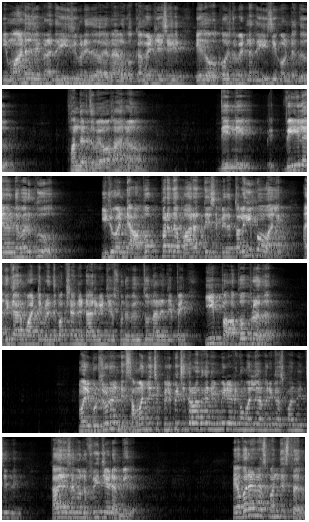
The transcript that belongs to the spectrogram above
ఈ మాటలు చెప్పినంత ఈజీగా ఉండదు. ఏదో కమెంట్ చేసి ఏదో ఒక పోస్ట్ పెట్టినంత ఈజీగా ఉండదు. కొందరితో వ్యవహారం. దీన్ని వీలైనంత వరకు ఇటువంటి అపప్రద భారతదేశం మీద తొలగిపోవాలి. అధికార పార్టీ ప్రతిపక్షాన్ని టార్గెట్ చేసుకుంటూ వెళ్తున్నారని చెప్పి ఈ ప- అపప్రద మరి ఇప్పుడు చూడండి సంబంధించి ఇచ్చి పిలిపించిన తర్వాత కానీ ఇమ్మీడియట్గా మళ్ళీ అమెరికా స్పందించింది. కాంగ్రెస్ సంఘంలో ఫ్రీ చేయడం మీద. ఎవరైనా స్పందిస్తారు.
